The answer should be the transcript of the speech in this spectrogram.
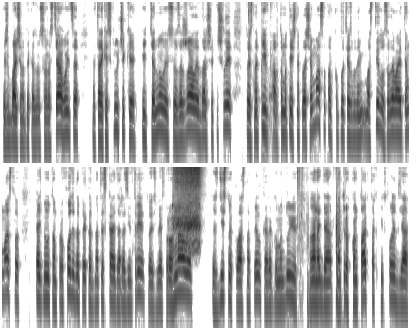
ви ж бачите, наприклад, що розтягується, не треба якісь ключики, підтягнули, все, зажали, далі пішли. Тобто напівавтоматичне плече масла, там в комплекті буде мастило, заливаєте масло, 5 минут там проходить, наприклад, натискаєте разів 3, тобто ви прогнали. Тобто дійсно класна пилка, рекомендую. Вона йде на трьох контактах, підходить для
